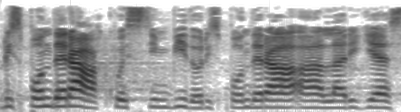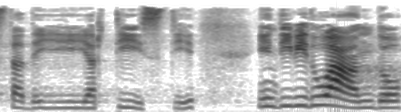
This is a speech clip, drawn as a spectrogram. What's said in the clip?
risponderà a questo invito, risponderà alla richiesta degli artisti, individuando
